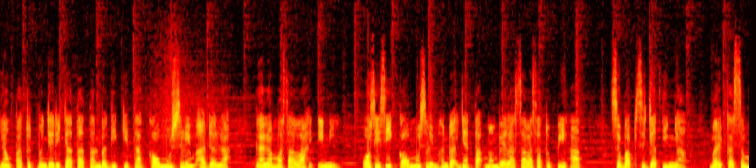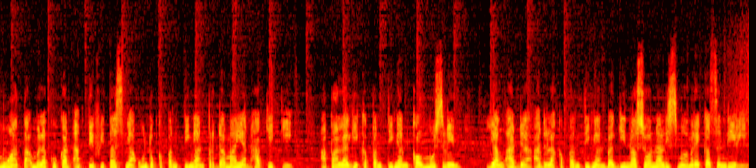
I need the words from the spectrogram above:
Yang patut menjadi catatan bagi kita kaum muslim adalah dalam masalah ini, posisi kaum muslim hendaknya tak membela salah satu pihak sebab sejatinya mereka semua tak melakukan aktivitasnya untuk kepentingan perdamaian hakiki, apalagi kepentingan kaum muslim yang ada adalah kepentingan bagi nasionalisme mereka sendiri.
